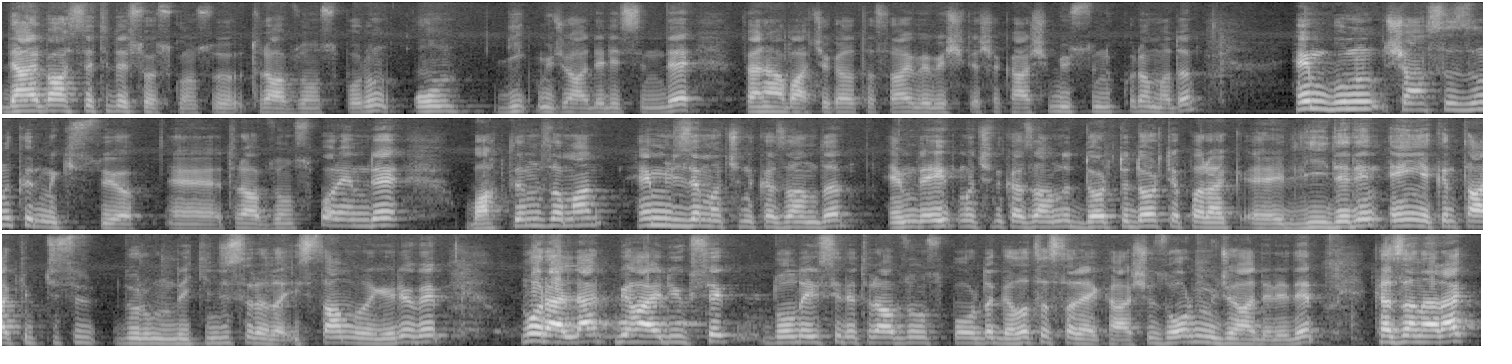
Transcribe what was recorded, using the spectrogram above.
derbi hasreti de söz konusu Trabzonspor'un 10 lig mücadelesinde Fenerbahçe, Galatasaray ve Beşiktaş'a karşı bir üstünlük kuramadı. Hem bunun şanssızlığını kırmak istiyor e, Trabzonspor hem de baktığımız zaman hem Rize maçını kazandı hem de Eyüp maçını kazandı. 4'te 4 yaparak e, liderin en yakın takipçisi durumunda ikinci sırada İstanbul'a geliyor ve moraller bir hayli yüksek. Dolayısıyla Trabzonspor'da Galatasaray'a karşı zor mücadelede kazanarak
